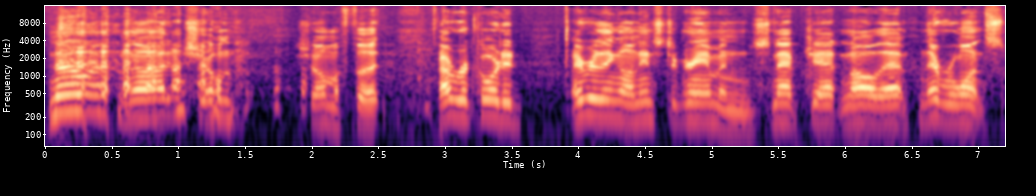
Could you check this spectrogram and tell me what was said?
No, no, I didn't show him show him a foot. I recorded everything on Instagram and Snapchat and all that. Never once.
